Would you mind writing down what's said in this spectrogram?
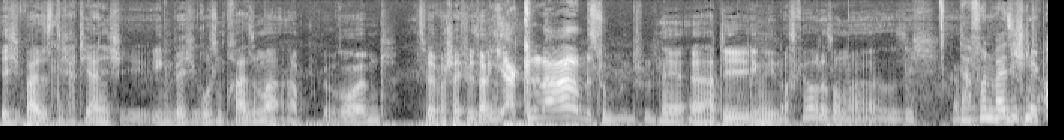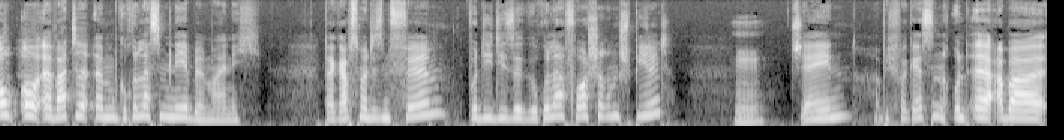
Ich weiß es nicht. Hat die eigentlich irgendwelche großen Preise mal abgeräumt? Jetzt werden wahrscheinlich viele sagen, ja klar, bist du. Nee, äh, hat die irgendwie einen Oscar oder so mal sich. äh, Davon weiß ich nicht. Oh, oh, äh, warte, ähm, Gorillas im Nebel meine ich. Da gab es mal diesen Film, wo die diese Gorilla-Forscherin spielt. Hm. Jane, habe ich vergessen. Und äh, aber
